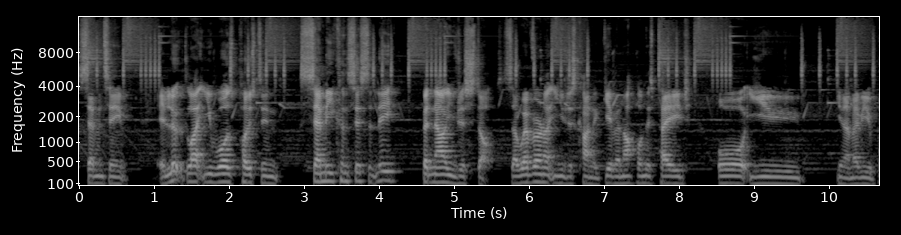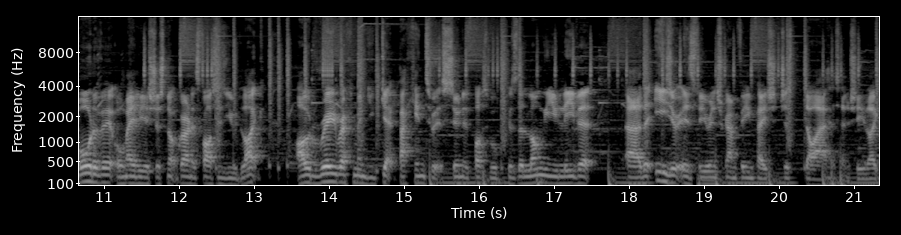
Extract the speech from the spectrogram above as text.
17th. It looked like you was posting semi-consistently, but now you've just stopped. So whether or not you've just kind of given up on this page or you you know maybe you're bored of it or maybe it's just not growing as fast as you would like i would really recommend you get back into it as soon as possible because the longer you leave it uh, the easier it is for your instagram theme page to just die essentially like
